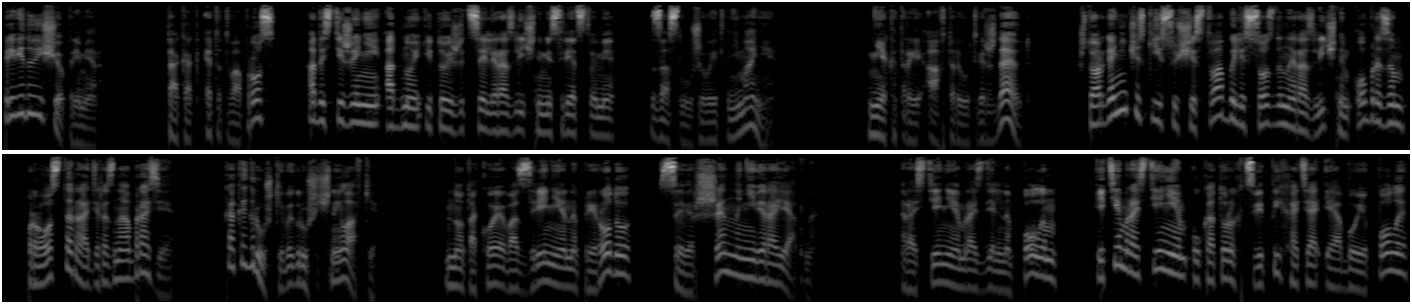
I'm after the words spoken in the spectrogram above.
Приведу еще пример. Так как этот вопрос о достижении одной и той же цели различными средствами заслуживает внимания. Некоторые авторы утверждают, что органические существа были созданы различным образом просто ради разнообразия, как игрушки в игрушечной лавке. Но такое воззрение на природу совершенно невероятно. Растениям раздельно полым и тем растениям, у которых цветы хотя и обои полы,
